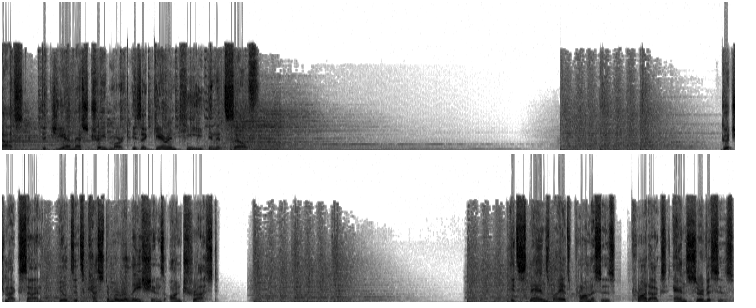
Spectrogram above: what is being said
Thus, the GMS trademark is a guarantee in itself. Göçmaksan builds its customer relations on trust. It stands by its promises, products, and services.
